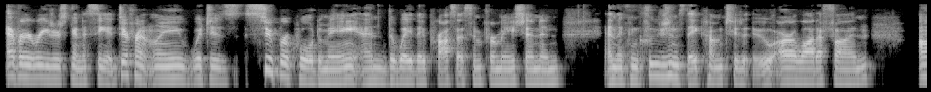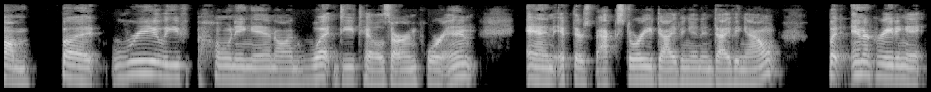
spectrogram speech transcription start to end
every reader's going to see it differently, which is super cool to me. And the way they process information and and the conclusions they come to are a lot of fun. Um, but really honing in on what details are important and if there's backstory, diving in and diving out but integrating it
